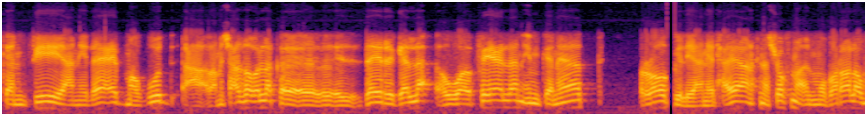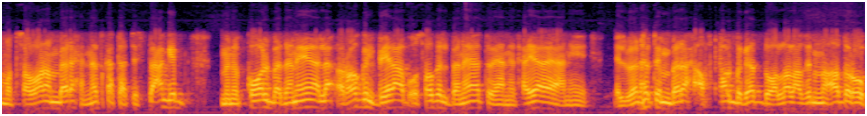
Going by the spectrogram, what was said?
كان في يعني لاعب موجود مش عاوز أقول لك آه، زي الرجال لأ هو فعلا إمكانيات راجل يعني الحقيقة إحنا شفنا المباراة لو متصورة امبارح الناس كانت هتستعجب من القوة البدنية. لا راجل بيلعب قصاد البنات يعني الحقيقة يعني البنات امبارح أبطال بجد والله العظيم إن قدروا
